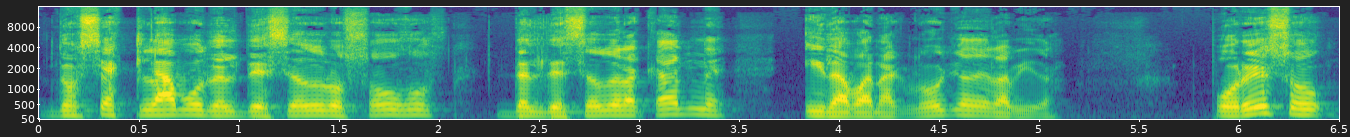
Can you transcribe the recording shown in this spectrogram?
no sea esclavo del deseo de los ojos, del deseo de la carne y la vanagloria de la vida. Por eso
